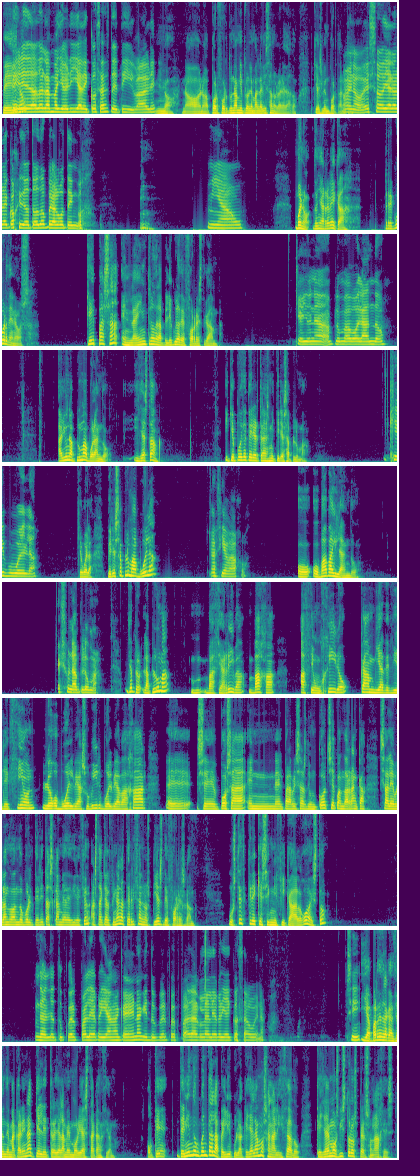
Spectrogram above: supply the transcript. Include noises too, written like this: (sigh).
Pero... He heredado la mayoría de cosas de ti, ¿vale? No, no, no. Por fortuna mi problema en la vista no lo he heredado, que es lo importante. Bueno, eso ya no lo he cogido todo, pero algo tengo. (coughs) Miau. Bueno, doña Rebeca, recuérdenos, ¿qué pasa en la intro de la película de Forrest Gump? Que hay una pluma volando. Hay una pluma volando y ya está. ¿Y qué puede querer transmitir esa pluma? Que vuela Que vuela. Pero esa pluma vuela hacia abajo. o, o va bailando. Es una pluma. Ya, pero la pluma va hacia arriba, baja, hace un giro, cambia de dirección, luego vuelve a subir, vuelve a bajar, eh, se posa en el parabrisas de un coche, cuando arranca sale volando dando volteretas, cambia de dirección, hasta que al final aterriza en los pies de Forrest Gump. ¿Usted cree que significa algo esto? Dale a tu cuerpo alegría, Macarena, que tu cuerpo es para darle alegría y cosa buena. Sí. Y aparte de la canción de Macarena, ¿qué le trae a la memoria esta canción? O que, teniendo en cuenta la película, que ya la hemos analizado, que ya hemos visto los personajes,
